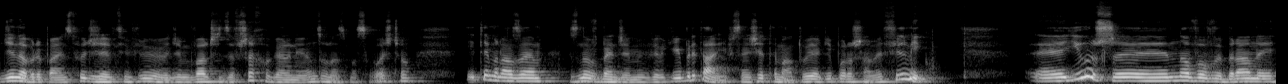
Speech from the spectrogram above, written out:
Dzień dobry Państwu. Dzisiaj w tym filmie będziemy walczyć ze wszechogarniającą nas masowością i tym razem znów będziemy w Wielkiej Brytanii, w sensie tematu, jaki poruszamy w filmiku. E, Już e, nowo wybrany,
